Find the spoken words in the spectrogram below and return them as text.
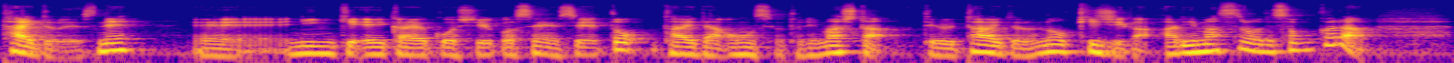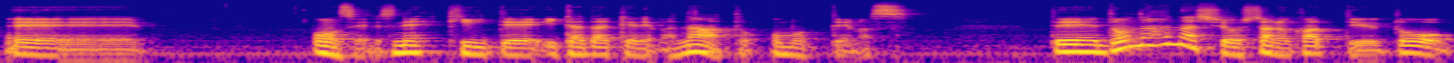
タイトルですね。えー、人気英会話講師ゆこ先生と対談音声を取りました。というタイトルの記事がありますので、そこから、えー、音声ですね、聞いていただければなと思っています。で、どんな話をしたのかっていうと、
